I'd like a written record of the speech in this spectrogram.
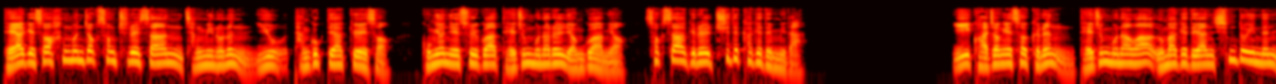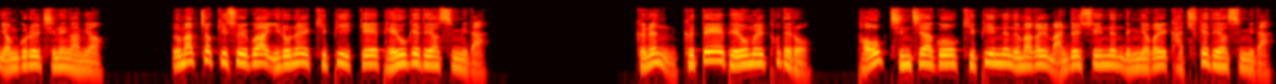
대학에서 학문적 성취를 쌓은 장민호는 이후 단국대학교에서 공연예술과 대중문화를 연구하며 석사학위를 취득하게 됩니다. 이 과정에서 그는 대중문화와 음악에 대한 심도 있는 연구를 진행하며 음악적 기술과 이론을 깊이 있게 배우게 되었습니다. 그는 그때의 배움을 토대로 더욱 진지하고 깊이 있는 음악을 만들 수 있는 능력을 갖추게 되었습니다.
